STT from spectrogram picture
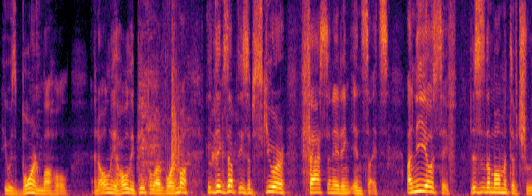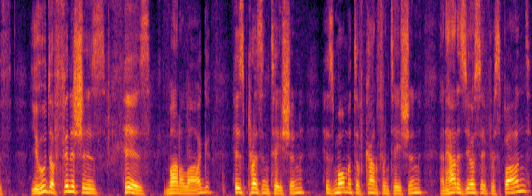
He was born mahol. and only holy people are born more. He digs up these obscure, fascinating insights. Ani Yosef, this is the moment of truth. Yehuda finishes his monologue, his presentation, his moment of confrontation, and how does Yosef respond?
